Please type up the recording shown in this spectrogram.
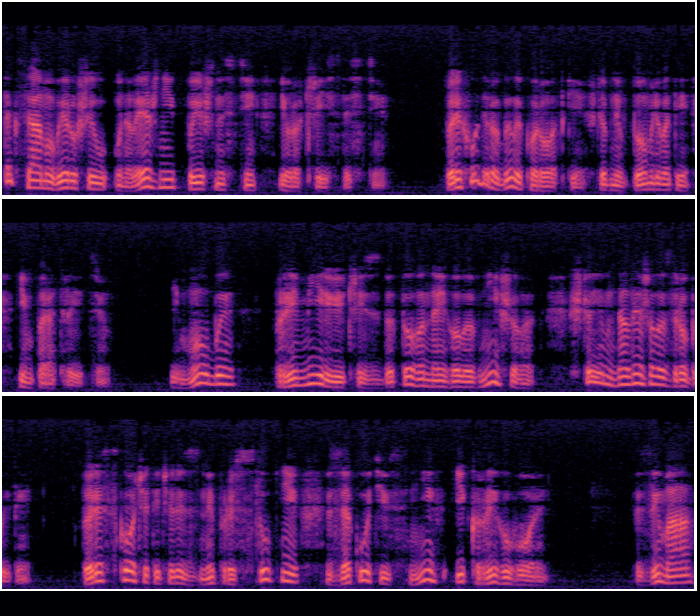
так само вирушив у належній пишності і урочистості. Переходи робили короткі, щоб не втомлювати імператрицю. І мов би, примірюючись до того найголовнішого, що їм належало зробити перескочити через неприступні, закуті в сніг і кригу гори. Зима,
